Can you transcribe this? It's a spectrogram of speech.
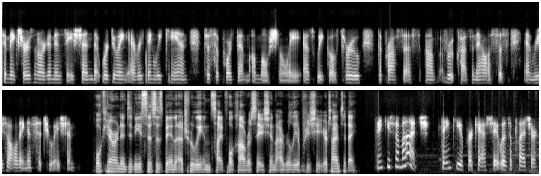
to make sure as an organization that we're doing everything we can to support them emotionally as we go through the process of root cause analysis and resolving a situation. Well, Karen and Denise, this has been a truly insightful conversation. I really appreciate your time today. Thank you so much. Thank you, Prakash. It was a pleasure.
